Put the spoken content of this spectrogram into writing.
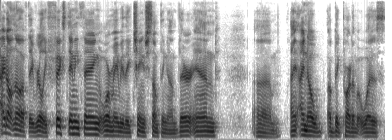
I don't know if they really fixed anything or maybe they changed something on their end. Um, I, I, know a big part of it was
